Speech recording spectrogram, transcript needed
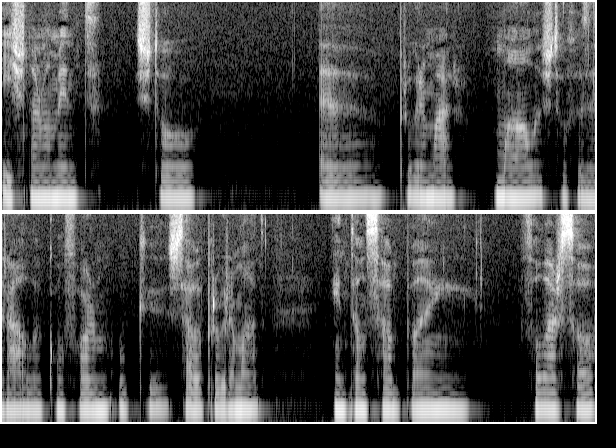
isto, normalmente estou a programar uma aula, estou a fazer a aula conforme o que estava programado. Então sabe bem falar só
